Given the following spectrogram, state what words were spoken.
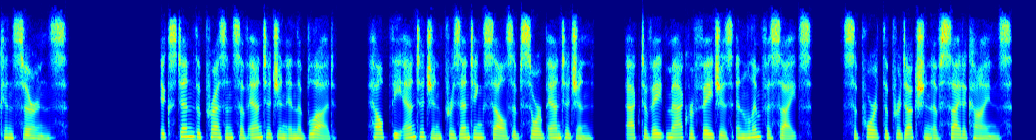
concerns. Extend the presence of antigen in the blood, help the antigen-presenting cells absorb antigen, activate macrophages and lymphocytes, support the production of cytokines.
